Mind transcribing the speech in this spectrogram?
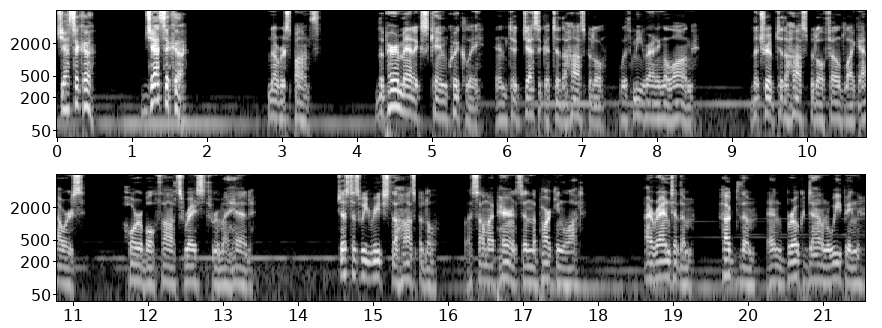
Jessica! Jessica! No response. The paramedics came quickly and took Jessica to the hospital, with me riding along. The trip to the hospital felt like hours. Horrible thoughts raced through my head. Just as we reached the hospital, I saw my parents in the parking lot. I ran to them, hugged them, and broke down weeping.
